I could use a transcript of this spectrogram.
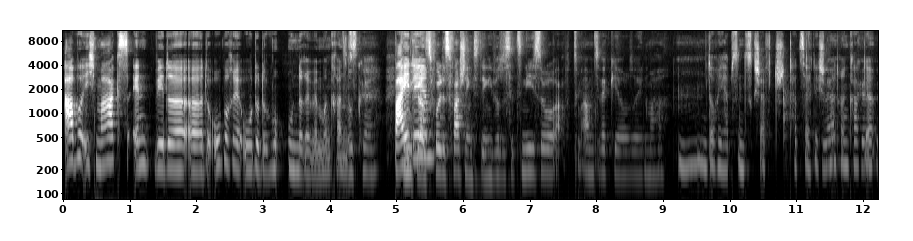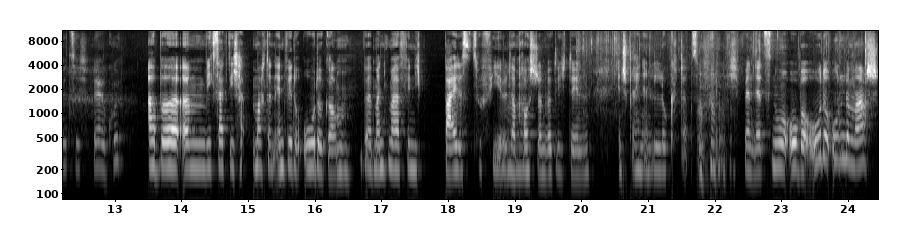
aber ich mag's entweder äh, der obere oder der untere Wimpernnkranz. Okay. Beide. Für mich wäre voll das Faschingsding. Ich würde es jetzt nie so zum Abends weggehen oder so hinmachen. Mm, Doch, ich habe es ins Geschäft tatsächlich schon mal dran gehabt, okay, ja. witzig. Ja, cool. Aber ähm, wie gesagt, ich mache dann entweder oder gern, weil manchmal finde ich beides zu viel. Da brauchst du dann wirklich den entsprechenden Look dazu, finde ich. Wenn du jetzt nur Ober- oder Unter machst,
